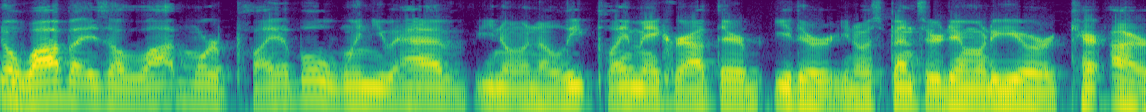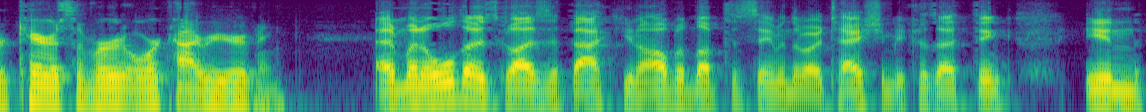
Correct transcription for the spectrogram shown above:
Nwaba is a lot more playable when you have you know an elite playmaker out there, either you know Spencer Dinwiddie or or Caris LeVert or Kyrie Irving. And when all those guys are back, you know, I would love to see him in the rotation because I think in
